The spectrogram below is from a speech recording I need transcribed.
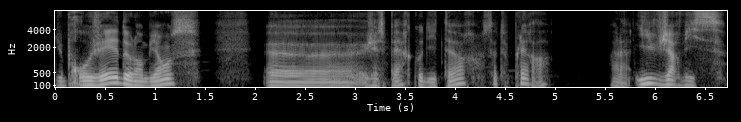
du projet, de l'ambiance. J'espère qu'auditeur, ça te plaira. Voilà, Yves Jarvis.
